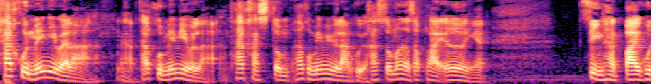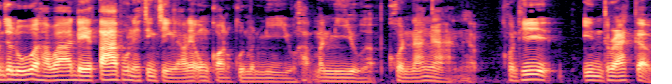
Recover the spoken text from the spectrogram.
ถ้าคุณไม่มีเวลานะครับถ้าคุณไม่มีเวลา ถ้า custom ถ้าคุณไม่มีเวลาคุยกับ customer supplier อย่างเงี้ยสิ่งถัดไปคุณจะรู้ครับว่า Data พวกนี้จริง ๆ แล้วในองค์กรคุณมันมีอยู่ครับ มันมีอยู่กับคนหน้างานครับ คนที่ interact กับ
